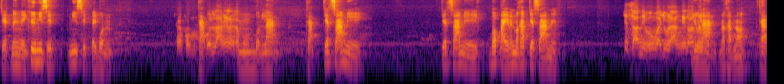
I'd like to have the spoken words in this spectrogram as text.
เจ็ดหนึ่งนี่คือมีสิทธิ์มีสิทธิ์ไปบน ครับผมครับบนล่างนี่แหละครับอืผมมบนล่าง ครับเจ็ดสามนี่เจ็ดสามนี่บ่ไปแมันบ่ครับเจ็ดสามนี่เจ็ดสามนี่ผมว่าอยู่ล่างแน่นอนอยู่ครับล่างเนาะครับเนาะครับ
